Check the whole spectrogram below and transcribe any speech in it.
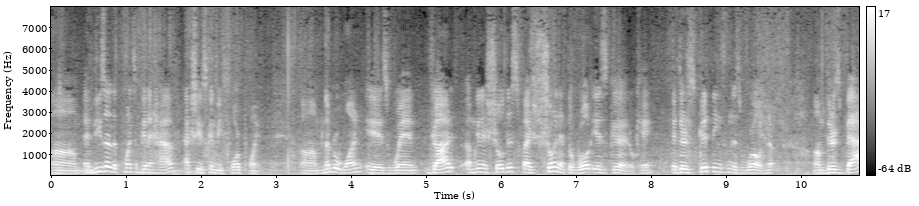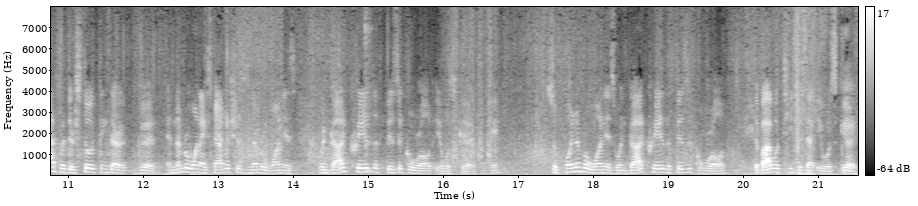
Um, and these are the points I'm going to have. Actually, it's going to be four points. Um, number one is when God, I'm going to show this by showing that the world is good, okay? That there's good things in this world. No, um, there's bad, but there's still things that are good. And number one, I establish is number one is when God created the physical world, it was good, okay? So point number one is when God created the physical world, the Bible teaches that it was good.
